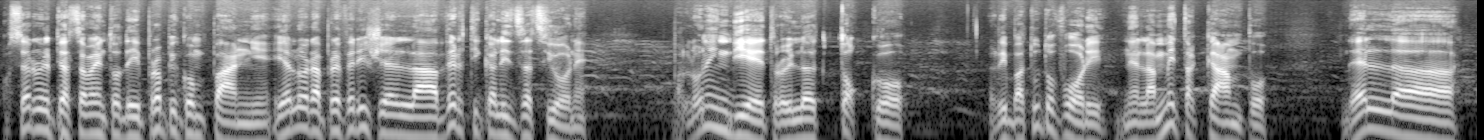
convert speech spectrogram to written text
osserva il piazzamento dei propri compagni e allora preferisce la verticalizzazione. Pallone indietro, il tocco ribattuto fuori nella metà campo del eh,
